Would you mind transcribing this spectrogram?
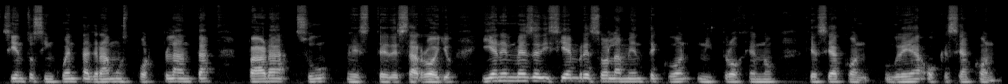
150 gramos por planta para su este, desarrollo. Y en el mes de diciembre solamente con nitrógeno, que sea con urea o que sea con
